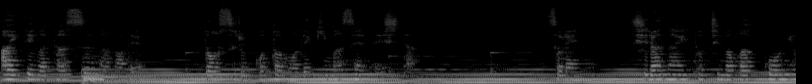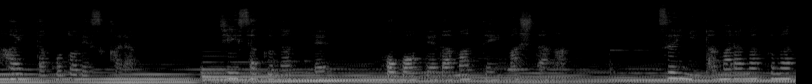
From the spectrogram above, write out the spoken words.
相手が多数なので、どうすることもできませんでした。それに知らない土地の学校に入ったことですから、小さくなって小言で黙っていましたが、ついにたまらなくなっ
